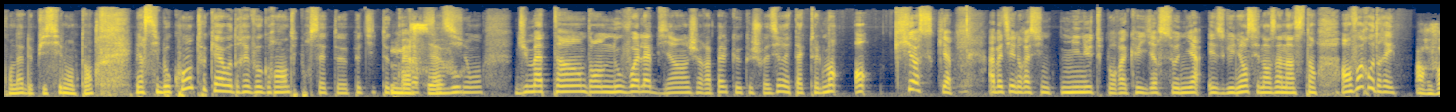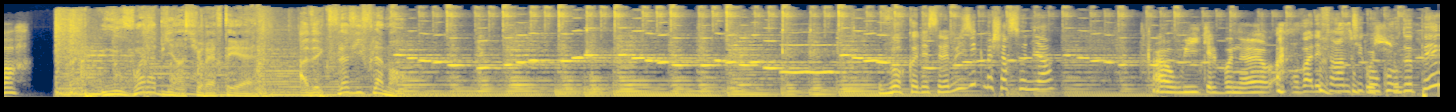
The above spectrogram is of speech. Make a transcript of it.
qu'on a depuis si longtemps. Merci beaucoup en tout cas, Audrey Vaugrande, pour cette petite Merci conversation du matin dans Nous voilà bien. Je rappelle que Que choisir est actuellement en kiosque. Ah bah tiens, il nous reste une minute pour accueillir Sonia Esguignan. C'est dans un instant. Au revoir Audrey. Au revoir. Nous voilà bien sur RTL avec Flavie Flamand. Vous reconnaissez la musique, ma chère Sonia? Ah oui, quel bonheur. On va aller faire un petit concours de paix,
